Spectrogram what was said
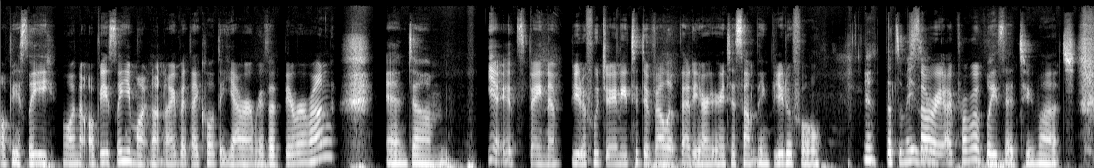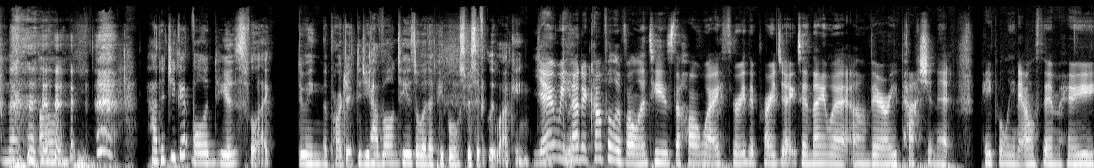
obviously, well, not obviously, you might not know, but they called the Yarra River Birrarung. And um, yeah, it's been a beautiful journey to develop that area into something beautiful. Yeah, that's amazing. Sorry, I probably said too much. No, um, how did you get volunteers for like doing the project? Did you have volunteers or were there people specifically working? Yeah, we do it? had a couple of volunteers the whole way through the project, and they were um, very passionate people in Eltham who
